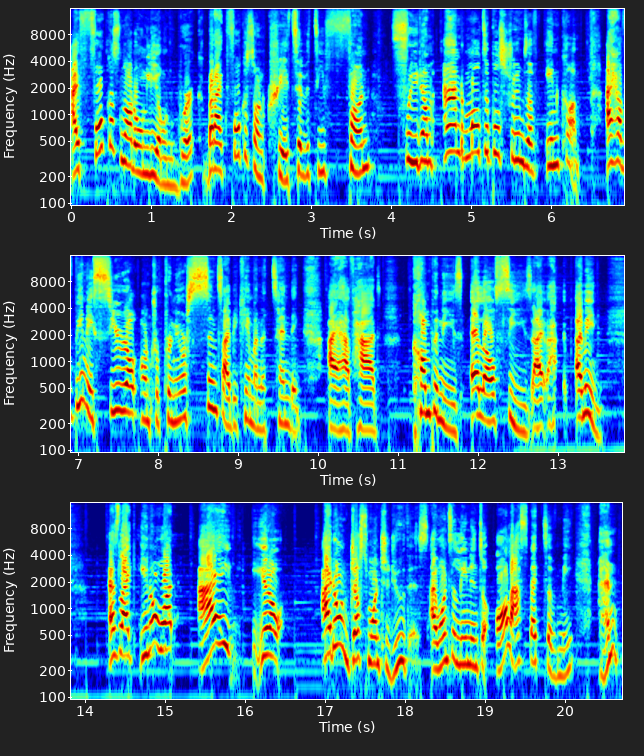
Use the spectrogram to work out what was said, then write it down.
I focus not only on work, but I focus on creativity, fun, freedom, and multiple streams of income. I have been a serial entrepreneur since I became an attending. I have had companies, LLCs. I, I mean, it's like, you know what? I, you know, I don't just want to do this. I want to lean into all aspects of me and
